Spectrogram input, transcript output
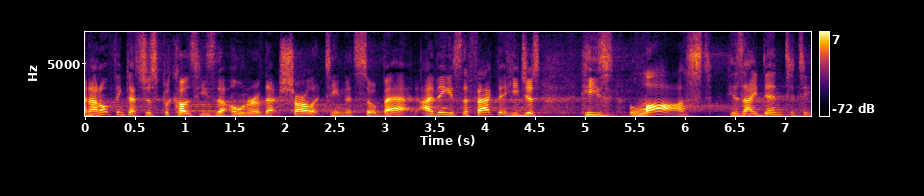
And I don't think that's just because he's the owner of that Charlotte team that's so bad. I think it's the fact that he just, he's lost his identity.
